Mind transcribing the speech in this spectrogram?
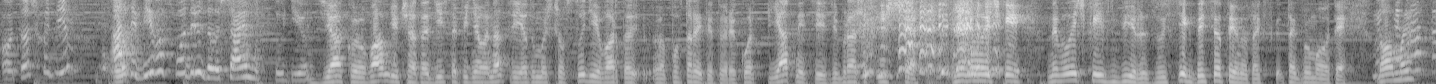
Отож, ходім. А тобі, господарю, залишаємо студію. Дякую вам, дівчата. Дійсно підняли настрій. Я думаю, що в студії варто е, повторити той рекорд п'ятниці, зібрати іще невеличкий, невеличкий збір з усіх десятину, так, ск- так би мовити. Ми Ну ж не ми. просто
